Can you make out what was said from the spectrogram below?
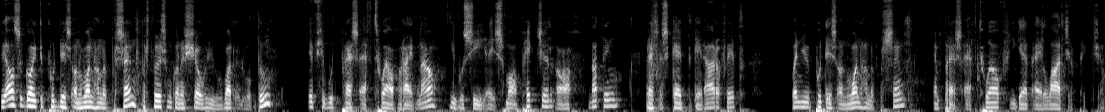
We're also going to put this on 100%, but first I'm going to show you what it will do. If you would press F12 right now, you will see a small picture of nothing. Press escape to get out of it. When you put this on 100%, and press F12 you get a larger picture.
